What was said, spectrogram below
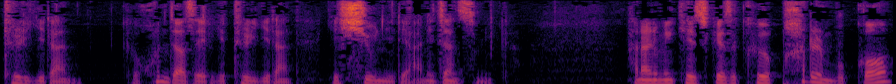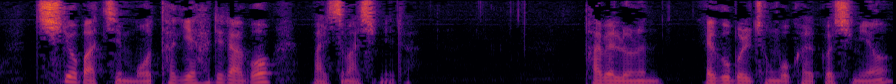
들기란, 그 혼자서 이렇게 들기란 쉬운 일이 아니지 않습니까? 하나님은 계속해서 그 팔을 묶어 치료받지 못하게 하리라고 말씀하십니다. 바벨론은 애굽을 정복할 것이며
